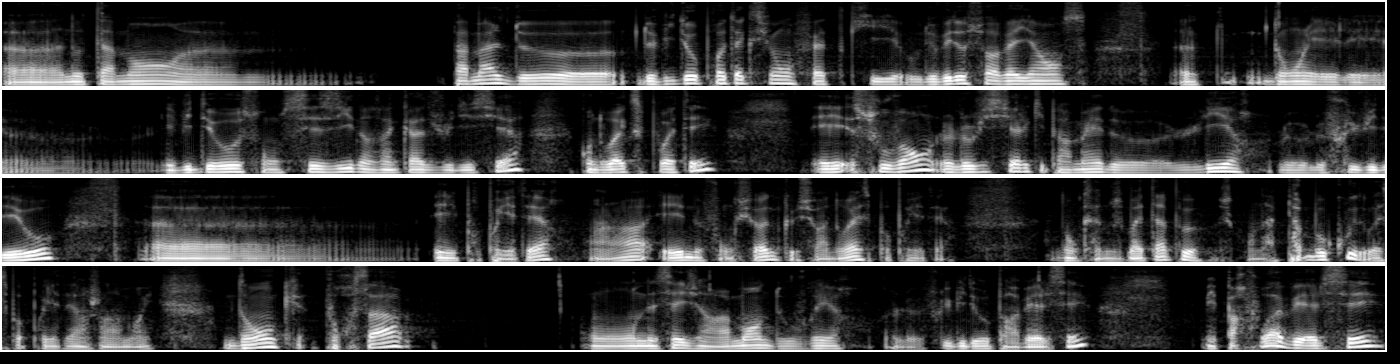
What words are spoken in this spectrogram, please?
notamment pas mal de, de vidéoprotection en fait, ou de vidéosurveillance euh, dont les, vidéos sont saisies dans un cadre judiciaire qu'on doit exploiter. Et souvent, le logiciel qui permet de lire le, flux vidéo propriétaire et ne fonctionne que sur un OS propriétaire. Donc ça nous met un peu, parce qu'on n'a pas beaucoup d'OS propriétaires en gendarmerie. Donc pour ça, on essaye généralement d'ouvrir le flux vidéo par VLC. Mais parfois, VLC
